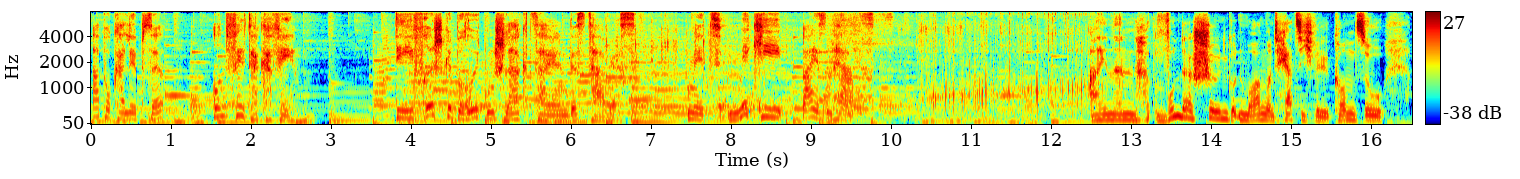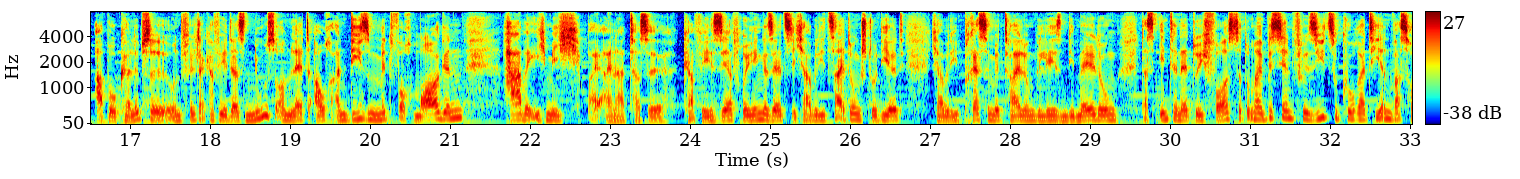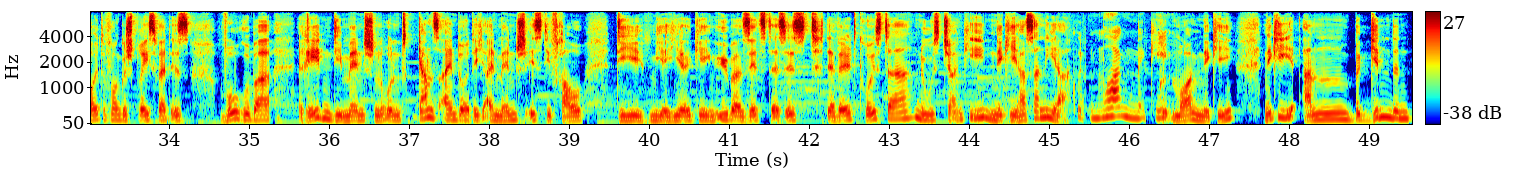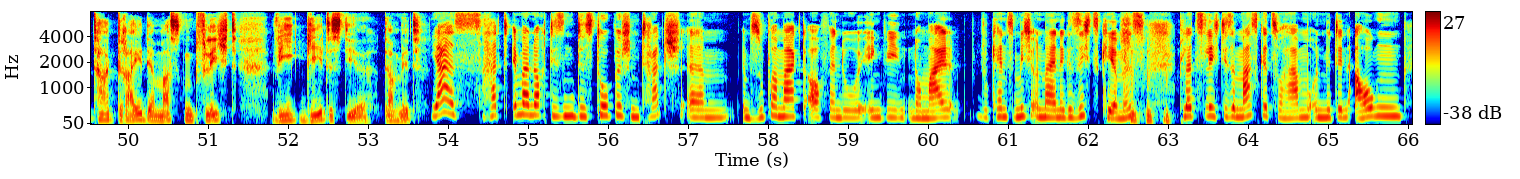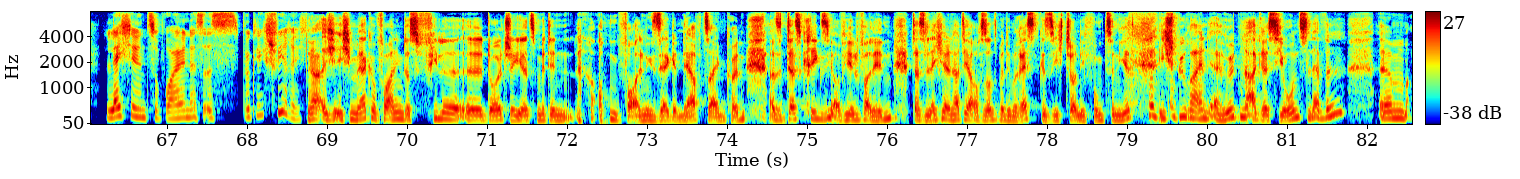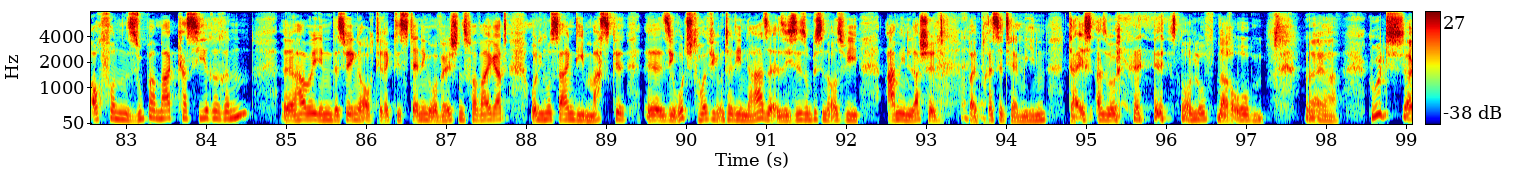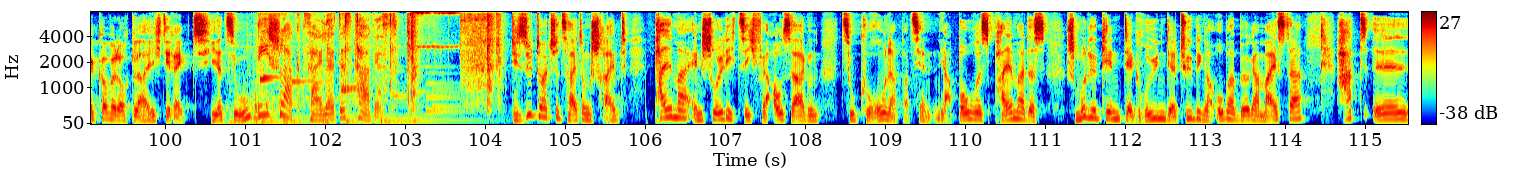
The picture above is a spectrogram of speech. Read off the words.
Apokalypse und Filterkaffee. Die frisch gebrühten Schlagzeilen des Tages. Mit Mickey Beisenherz. Einen wunderschönen guten Morgen und herzlich willkommen zu Apokalypse und Filterkaffee, das News Omelette, auch an diesem Mittwochmorgen habe ich mich bei einer Tasse Kaffee sehr früh hingesetzt. Ich habe die Zeitung studiert, ich habe die Pressemitteilung gelesen, die Meldung, das Internet durchforstet, um ein bisschen für Sie zu kuratieren, was heute von Gesprächswert ist, worüber reden die Menschen. Und ganz eindeutig ein Mensch ist die Frau, die mir hier gegenüber sitzt. Es ist der weltgrößte News-Junkie, Niki Hassania. Guten Morgen, Niki. Guten Morgen, Niki. Niki, am beginnenden Tag 3 der Maskenpflicht, wie geht es dir damit? Ja, es hat immer noch diesen dystopischen Touch. Ähm, Im Supermarkt auch, wenn du irgendwie normal du kennst mich und meine Gesichtskirmes, plötzlich diese Maske zu haben und mit den Augen lächeln zu wollen, das ist wirklich schwierig. Ja, ich, ich merke vor allen Dingen, dass viele äh, Deutsche jetzt mit den Augen vor allen Dingen sehr genervt sein können. Also das kriegen sie auf jeden Fall hin. Das Lächeln hat ja auch sonst mit dem Restgesicht schon nicht funktioniert. Ich spüre einen erhöhten Aggressionslevel, ähm, auch von Supermarktkassiererinnen, äh, habe ihnen deswegen auch direkt die Standing Ovations verweigert. Und ich muss sagen, die Maske, äh, sie rutscht häufig unter die Nase. Also ich sehe so ein bisschen aus wie Armin Laschet bei Presseterminen. Da ist also ist noch Luft nach oben. Naja, gut, dann kommen wir doch gleich direkt hierzu. Die Schlagzeile des Tages. Die Süddeutsche Zeitung schreibt, Palmer entschuldigt sich für Aussagen zu Corona-Patienten. Ja, Boris Palmer, das Schmuddelkind der Grünen, der Tübinger Oberbürgermeister, hat, äh,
